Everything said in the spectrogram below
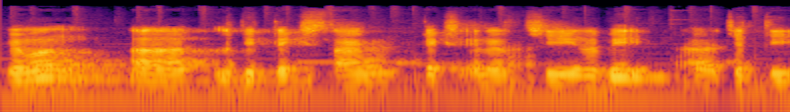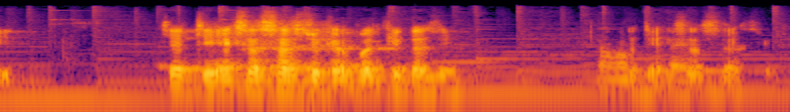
Memang uh, lebih takes time, takes energy, lebih uh, jadi jadi exercise juga buat kita sih. Okay. Jadi exercise juga.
